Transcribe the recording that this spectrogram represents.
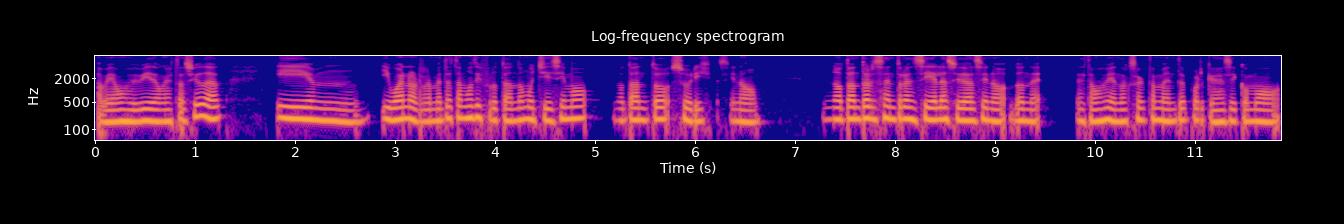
habíamos vivido en esta ciudad. Y, mm, y, bueno, realmente estamos disfrutando muchísimo, no tanto Zurich, sino no tanto el centro en sí de la ciudad, sino donde estamos viviendo exactamente, porque es así como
